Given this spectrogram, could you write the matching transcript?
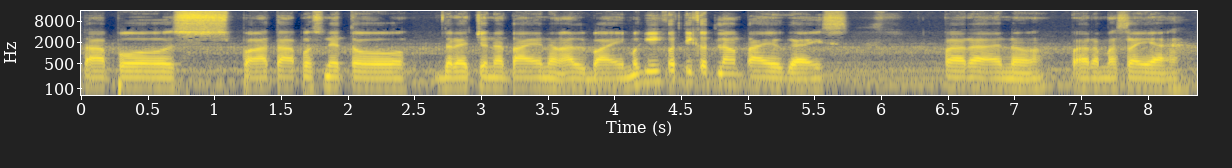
Tapos, pagkatapos nito, diretso na tayo ng Albay. Mag-ikot-ikot lang tayo, guys. Para ano, para masaya.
